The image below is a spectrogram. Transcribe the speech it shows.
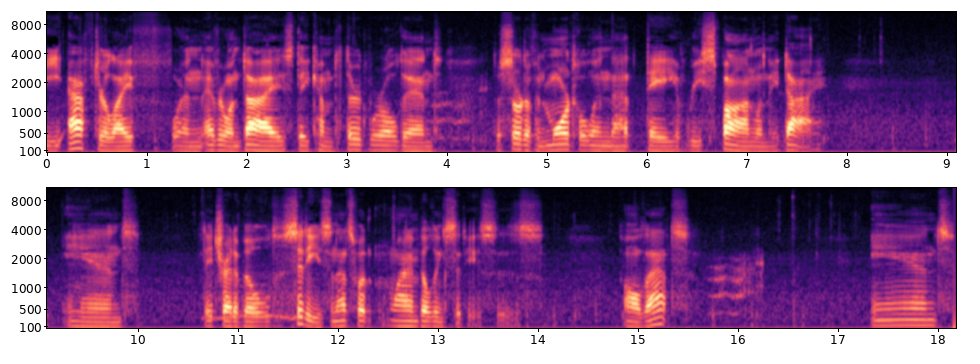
the afterlife, when everyone dies, they come to Third World and they're sort of immortal in that they respawn when they die. And they try to build cities, and that's what why I'm building cities, is all that and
